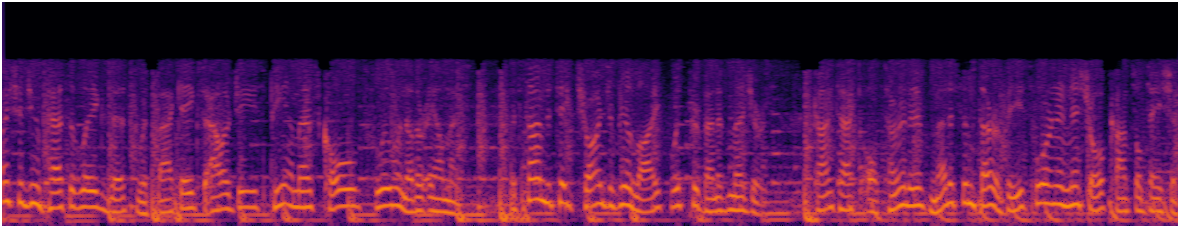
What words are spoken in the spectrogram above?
Why should you passively exist with backaches, allergies, PMS, colds, flu, and other ailments? It's time to take charge of your life with preventive measures. Contact Alternative Medicine Therapies for an initial consultation.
